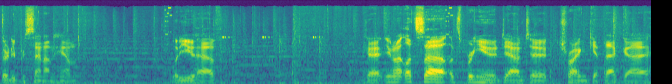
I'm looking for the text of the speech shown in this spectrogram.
30% on him. What do you have? Okay, you know what? Let's uh, let's bring you down to try and get that guy.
